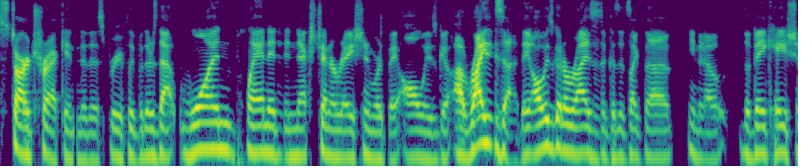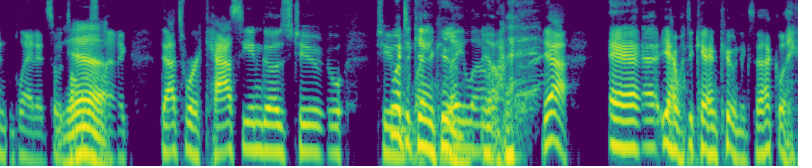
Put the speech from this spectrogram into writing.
Star Trek into this briefly, but there's that one planet in Next Generation where they always go. Uh, Risa. They always go to Risa because it's like the you know the vacation planet. So it's yeah. almost like that's where Cassian goes to. To went to like, Cancun. Yeah. yeah. And yeah, went to Cancun exactly.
